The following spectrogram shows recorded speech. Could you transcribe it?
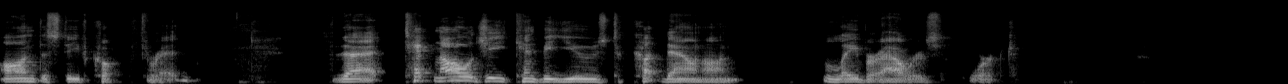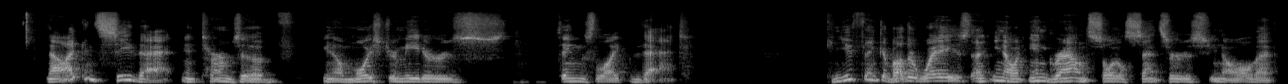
on the Steve Cook thread that technology can be used to cut down on labor hours worked. Now I can see that in terms of, you know, moisture meters, things like that. Can you think of other ways, uh, you know, in-ground soil sensors, you know, all that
